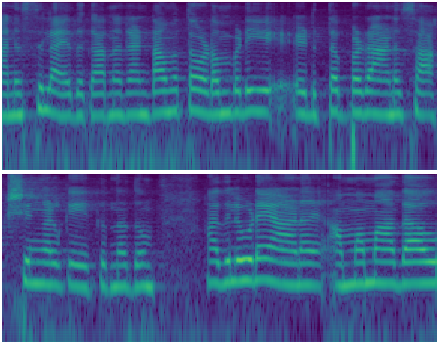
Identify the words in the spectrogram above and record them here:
മനസ്സിലായത്. കാരണം രണ്ടാമത്തെ ഉടമ്പടി എടുത്തപ്പോഴാണ് സാക്ഷ്യങ്ങൾ കേൾക്കുന്നതും. അതിലൂടെയാണ് അമ്മ മാതാവ്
